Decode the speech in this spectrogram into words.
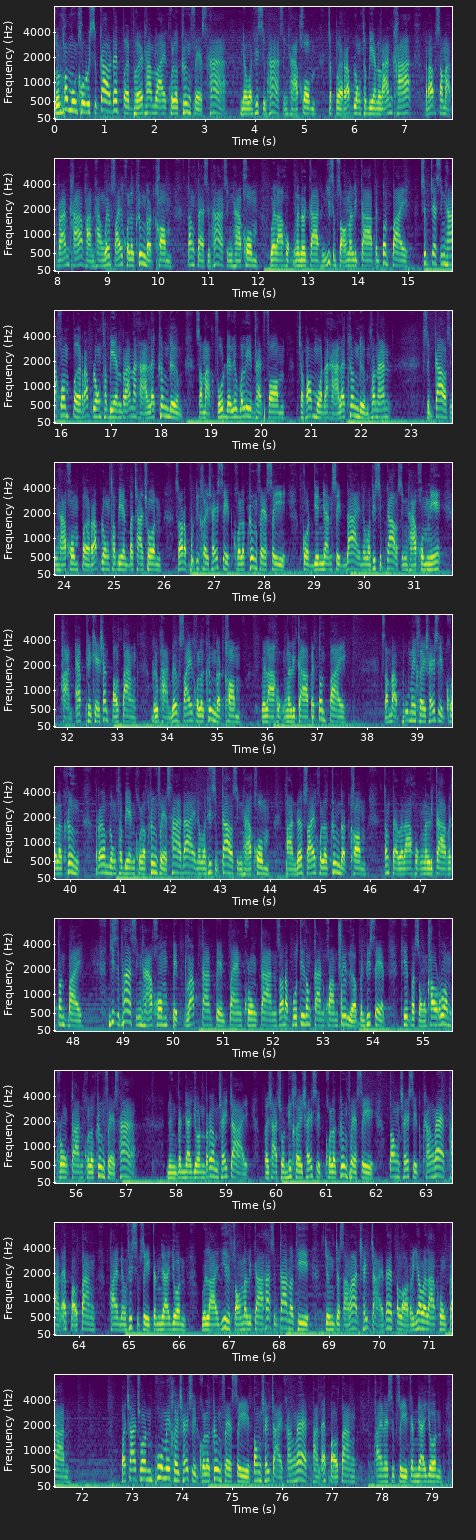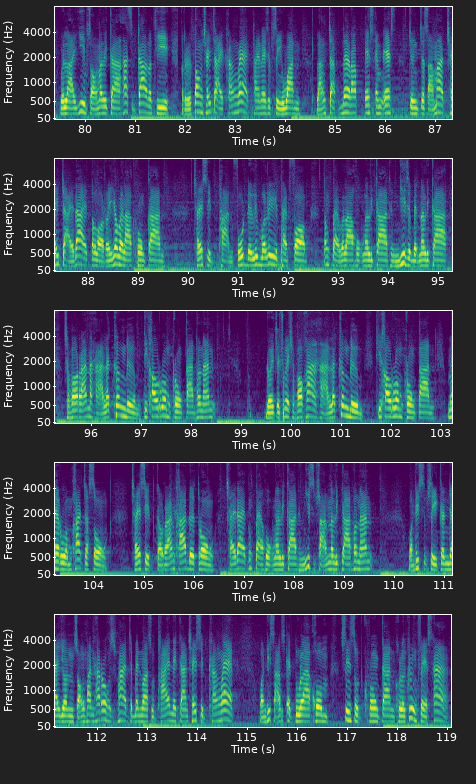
ศูนย์ข้อมูลโควิด -19 ได้เปิดเผยไทม์ไลน์คนละครึ่งเฟส 5 ในวันที่ 15 สิงหาคม จะเปิดรับลงทะเบียนร้านค้า รับสมัครร้านค้าผ่านทางเว็บไซต์คนละครึ่ง .com ตั้งแต่ 15 สิงหาคม เวลา 6 นาฬิกาถึง 22 นาฬิกาเป็นต้นไป 17 สิงหาคมเปิดรับลงทะเบียนร้านอาหารและเครื่องดื่ม สมัคร Food Delivery Platform เฉพาะหมวดอาหารและเครื่องดื่มเท่านั้น 19 สิงหาคมเปิดรับลงทะเบียนประชาชนสำหรับผู้ที่เคยใช้สิทธิ์คนละครึ่งเฟส4กดยืนยันสิทธิ์ได้ในวันที่ 19 สิงหาคมนี้ ผ่านแอปพลิเคชันเป๋าตังหรือผ่านเว็บไซต์คนละครึ่ง .com เวลา 6 นาฬิกาเป็นต้นไปสำหรับผู้ไม่เคยใช้สิทธิ์คนละครึ่ง เริ่มลงทะเบียนคนละครึ่งเฟส 5 ได้ในวันที่ 19 สิงหาคม ผ่านเว็บไซต์คนละครึ่ง .com ตั้งแต่เวลา 6 นาฬิกาเป็นต้นไป 25 สิงหาคมปิดรับการเปลี่ยนแปลงโครงการสำหรับผู้ที่ต้องการความช่วยเหลือเป็นพิเศษ ที่ประสงค์เข้าร่วมโครงการคนละครึ่งเฟส 5 1 กันยายนเริ่มใช้จ่าย ประชาชนที่เคยใช้สิทธิ์คนละครึ่งเฟส4ต้องใช้สิทธิ์ครั้งแรกผ่านแอปเป๋าตังภายในวันที่ 14 กันยายน เวลา 22 นาฬิกา 59 นาที จึงจะสามารถใช้จ่ายได้ตลอดระยะเวลาโครงการ ประชาชนผู้ไม่เคยใช้สิทธิ์คนละครึ่งเฟส4ต้องใช้จ่ายครั้งแรกผ่านแอปเป๋าตัง ภายใน 14 กันยายน เวลา 22นาฬิกา59 นาที หรือต้องใช้จ่ายครั้งแรกภายใน 14 วัน หลังจากได้รับ SMS จึงจะสามารถใช้จ่ายได้ตลอดระยะเวลาโครงการ ใช้สิทธิ์ผ่าน Food Delivery Platform ตั้งแต่เวลา 6 นาฬิกาถึง 21 นาฬิกา เฉพาะร้านอาหารและเครื่องดื่มที่เข้าร่วมโครงการเท่านั้นโดยจะช่วยเฉพาะค่าอาหารและเครื่องดื่มที่เข้าร่วมโครงการ ไม่รวมค่าจัดส่ง ใช้สิทธิ์กับร้านค้าโดยตรง ใช้ได้ตั้งแต่ 6 นาฬิกาถึง 23 นาฬิกาเท่านั้น วันที่ 14 กันยายน 2565 จะเป็นวันสุดท้ายในการใช้สิทธิ์ครั้งแรก วันที่ 31 ตุลาคม สิ้นสุดโครงการคนละครึ่งเฟส 5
